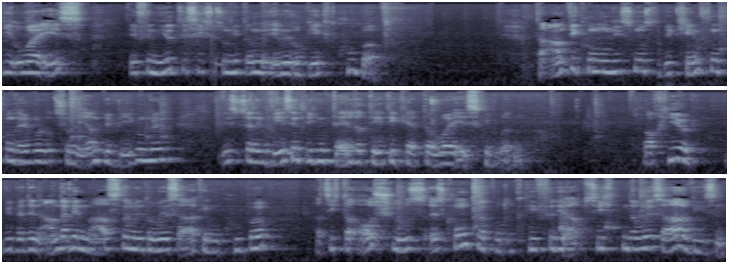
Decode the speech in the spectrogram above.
Die OAS definierte sich somit am Objekt Kuba. Der Antikommunismus, die Bekämpfung von revolutionären Bewegungen, ist zu einem wesentlichen Teil der Tätigkeit der OAS geworden. Auch hier, wie bei den anderen Maßnahmen der USA gegen Kuba, hat sich der Ausschluss als kontraproduktiv für die Absichten der USA erwiesen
